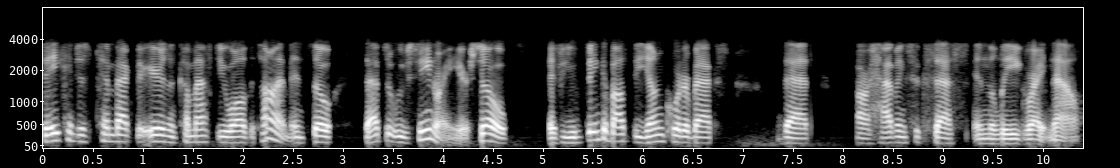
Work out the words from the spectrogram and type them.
they can just pin back their ears and come after you all the time. And so that's what we've seen right here. So if you think about the young quarterbacks that are having success in the league right now.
